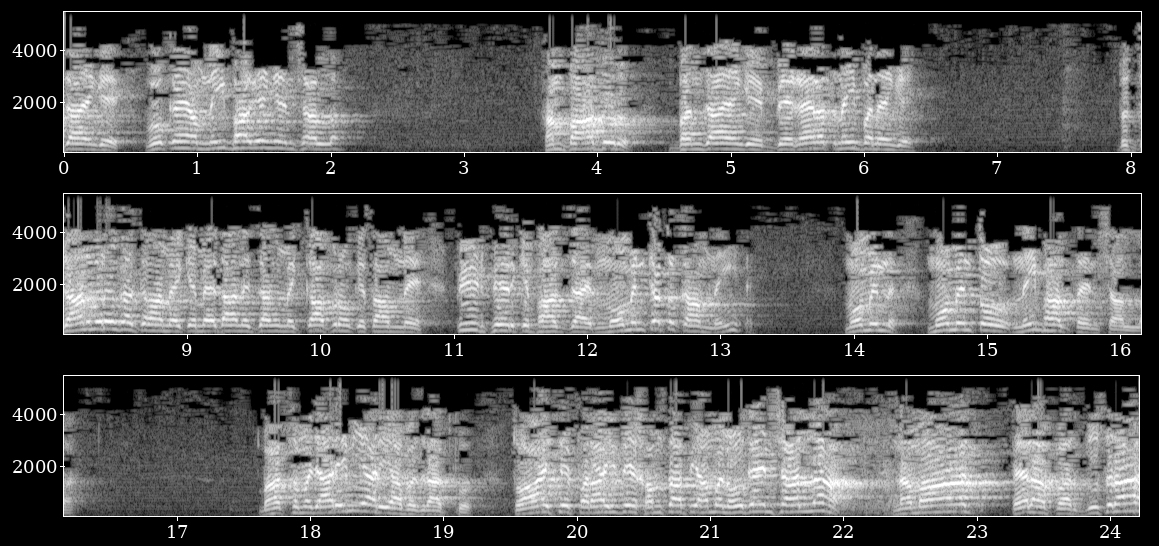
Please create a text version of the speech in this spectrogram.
جائیں گے. وہ کہیں، ہم نہیں بھاگیں گے، انشاءاللہ. ہم بہادر بن جائیں گے، بے غیرت نہیں بنیں گے. تو جانوروں کا کام ہے کہ میدان جنگ میں کافروں کے سامنے پیٹ پھیر کے بھاگ جائے. مومن کا تو کام نہیں ہے. مومن مومن تو نہیں بھاگتا انشاءاللہ۔ بات سمجھ آ رہی نہیں آ رہی آپ حضرات کو؟ تو آج سے فرائض خمسہ پہ عمل ہوگا انشاءاللہ۔ نماز پہلا پر دوسرا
